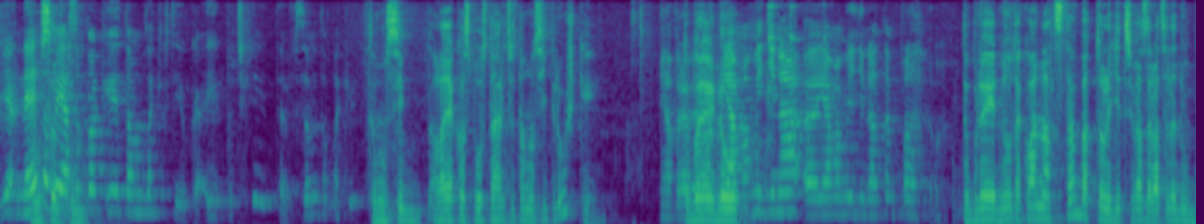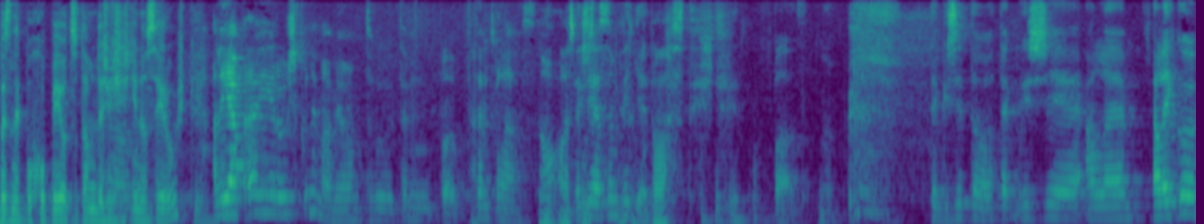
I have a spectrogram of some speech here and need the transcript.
Já, ne, To tam, musel- já to- jsem pak i tam taky v té ukázce. Počkejte, jsem tam taky To musí, ale jako spousta herců tam nosí roušky. Já právě bude mám, jednou- já mám jediná, eh, já mám jediná ten. To bude jednou taková nadstavba, to lidi třeba za 20 let vůbec nepochopí, o co tam jde, že všichni nosí roušky. Ale já právě roušku nemám, já mám tu, ten, ten plast. No, ale takže spousta- já jsem je to vidět. plast plast, no. Takže to, takže, ale, ale jako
